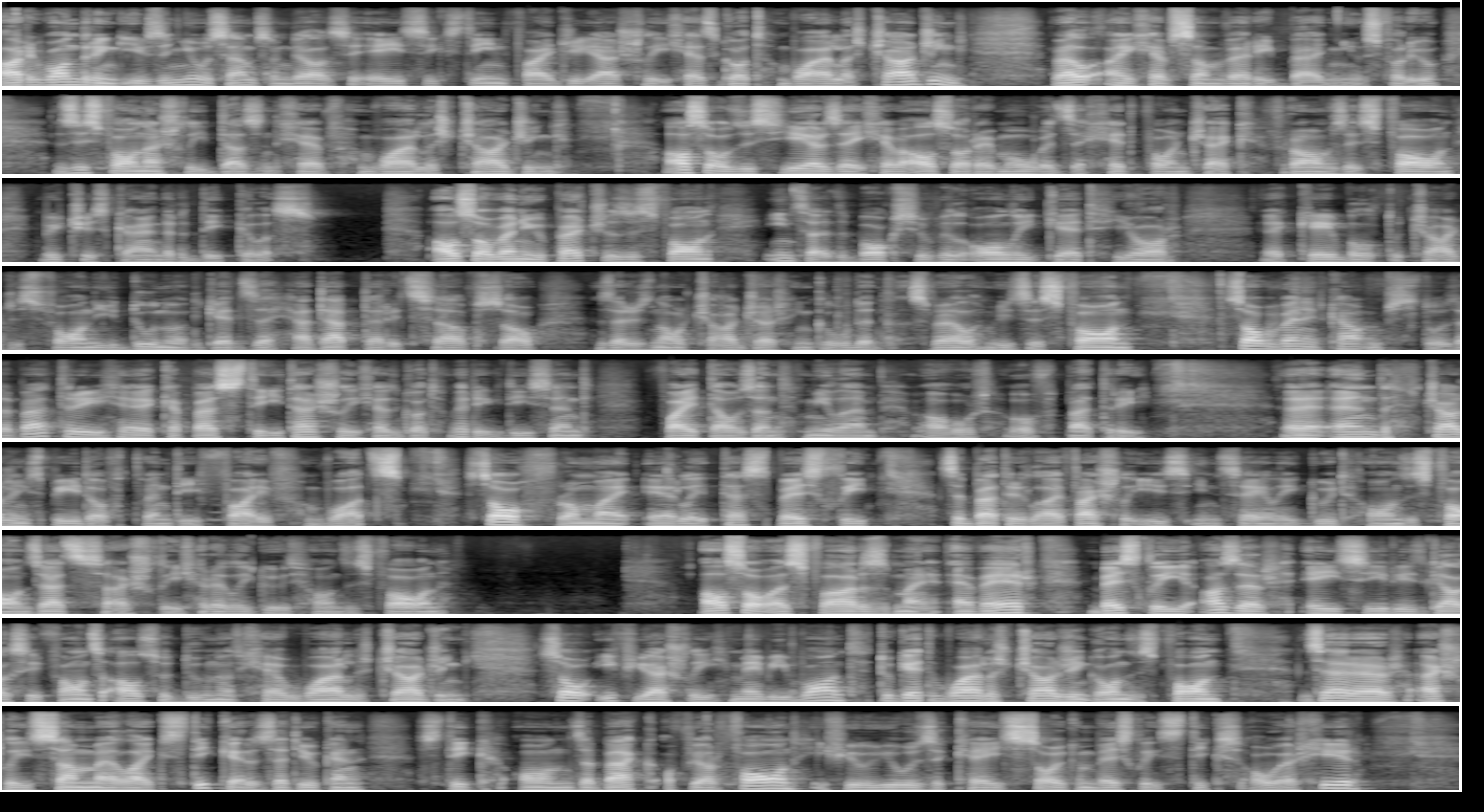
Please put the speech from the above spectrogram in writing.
Are you wondering if the new Samsung Galaxy A16 5G actually has got wireless charging? Well, I have some very bad news for you. This phone actually doesn't have wireless charging. Also, this year they have also removed the headphone jack from this phone, which is kinda ridiculous. Also, when you purchase this phone, inside the box you will only get your a cable to charge this phone. You do not get the adapter itself so there is no charger included as well with this phone. So when it comes to the battery uh, capacity it actually has got very decent 5000 mAh of battery uh, and charging speed of 25 watts. So from my early tests basically the battery life actually is insanely good on this phone. That's actually really good on this phone also, as far as I'm aware, basically other A series Galaxy phones also do not have wireless charging. So if you actually maybe want to get wireless charging on this phone, there are actually some uh, like stickers that you can stick on the back of your phone if you use a case. So you can basically stick over here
